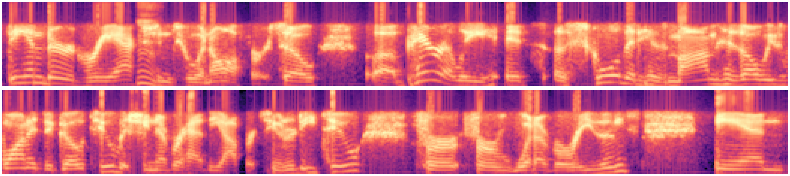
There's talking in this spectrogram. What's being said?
standard reaction to an offer. So uh, apparently, it's a school that his mom has always wanted to go to, but she never had the opportunity to for for whatever reasons. And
